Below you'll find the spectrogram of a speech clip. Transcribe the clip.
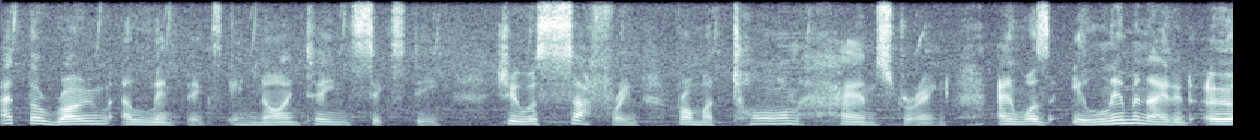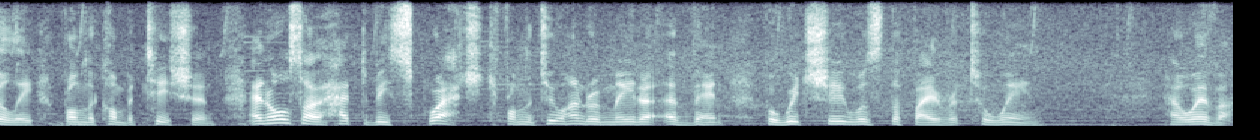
at the Rome Olympics in 1960, she was suffering from a torn hamstring and was eliminated early from the competition and also had to be scratched from the 200 metre event for which she was the favourite to win. However,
